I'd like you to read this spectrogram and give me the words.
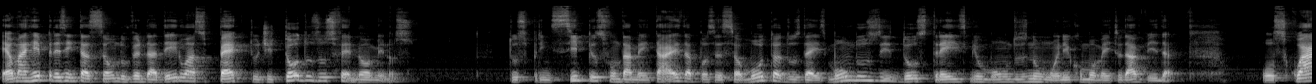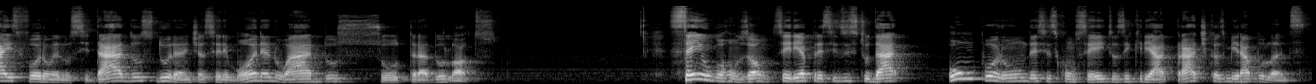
é uma representação do verdadeiro aspecto de todos os fenômenos, dos princípios fundamentais da possessão mútua dos dez mundos e dos três mil mundos num único momento da vida, os quais foram elucidados durante a cerimônia no ar do Sutra do Lótus. Sem o Goronzon, seria preciso estudar um por um desses conceitos e criar práticas mirabolantes.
